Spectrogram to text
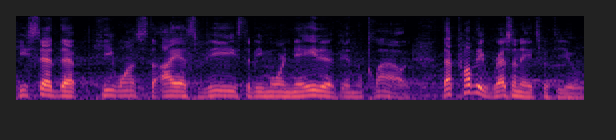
he said that he wants the ISVs to be more native in the cloud. That probably resonates with you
